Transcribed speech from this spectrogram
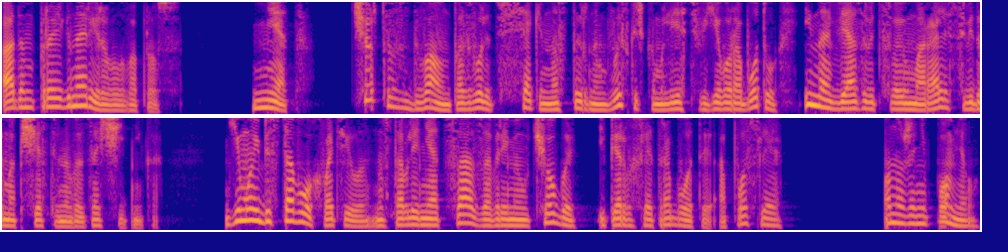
Адам проигнорировал вопрос. «Нет, черта с два он позволит всяким настырным выскочкам лезть в его работу и навязывать свою мораль с видом общественного защитника. Ему и без того хватило наставления отца за время учебы и первых лет работы, а после... Он уже не помнил,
